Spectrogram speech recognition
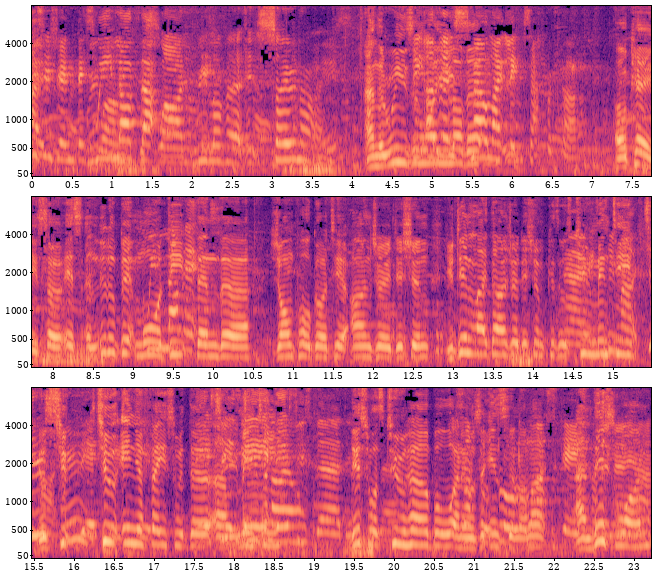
No. decision, this We one. love that one. We love it. It's so nice. and the reason The why you others love smell like Lynx Africa. Okay, so it's a little bit more deep it. than the Jean Paul Gaultier Andre edition. You didn't like the Andre edition because it was No, too it's too minty. it was too, Too too in your face with the uh, minty. this This was too herbal and it was an instant floral light. And this one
